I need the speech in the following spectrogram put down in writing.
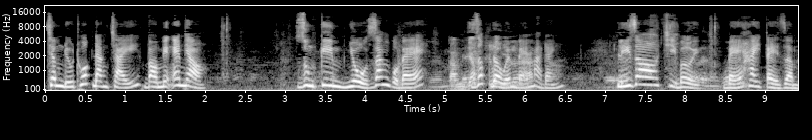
Châm điếu thuốc đang cháy vào miệng em nhỏ. Dùng kim nhổ răng của bé, dốc đầu em bé mà đánh. Lý do chỉ bởi bé hay tè dầm.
